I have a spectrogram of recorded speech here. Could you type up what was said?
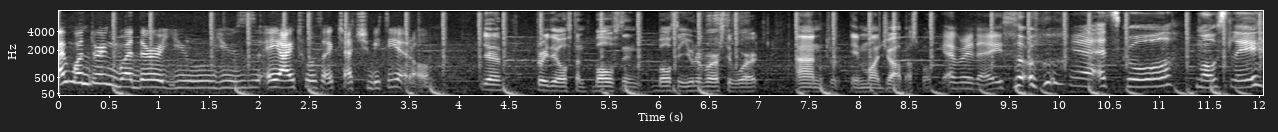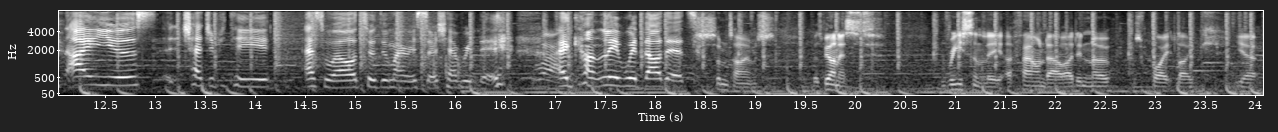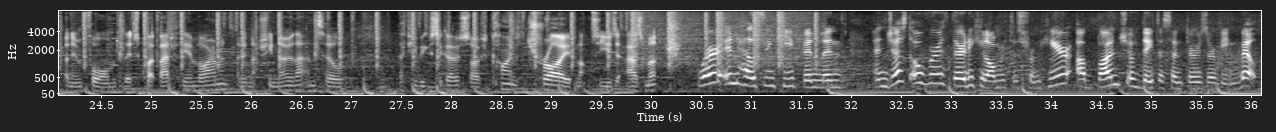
I'm wondering whether you use AI tools like ChatGPT at all. Yeah, pretty often, both in both in university work and in my job as well. Every day, so. yeah, at school, mostly. I use ChatGPT as well to do my research every day. Wow. I can't live without it. Sometimes, let's be honest, recently I found out, I didn't know, I was quite like, yeah, uninformed that it's quite bad for the environment. I didn't actually know that until a few weeks ago, so I've kind of tried not to use it as much. We're in Helsinki, Finland, and just over 30 kilometers from here, a bunch of data centers are being built.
